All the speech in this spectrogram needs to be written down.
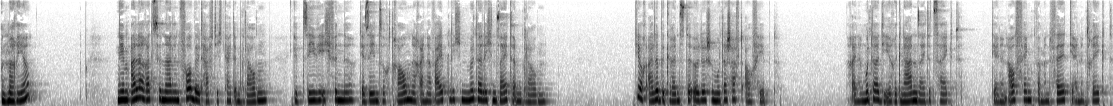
Und Maria? Neben aller rationalen Vorbildhaftigkeit im Glauben gibt sie, wie ich finde, der Sehnsucht Raum nach einer weiblichen, mütterlichen Seite im Glauben die auch alle begrenzte irdische Mutterschaft aufhebt. Nach einer Mutter, die ihre Gnadenseite zeigt, die einen auffängt, wenn man fällt, die einen trägt,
